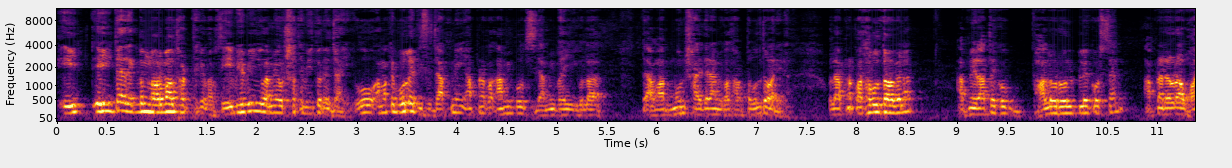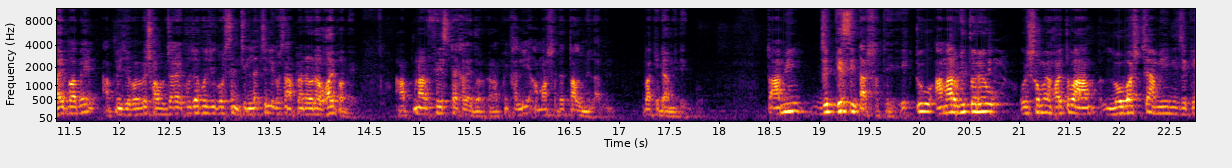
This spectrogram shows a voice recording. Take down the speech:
এই, এইটা একদম নর্মাল থট থেকে ভাবছি। এই ভেবেই আমি ওর সাথে ভিতরে যাই। ও আমাকে বলে দিছে যে আপনি, আপনার আমি বলছি আমি ভাই এগুলা আমার মন সাইডে আমি কথাবার্তা বলতে পারি না। বলে, আপনার কথা বলতে হবে না। আপনি রাতে খুব ভালো রোল প্লে করছেন। আপনারা ওরা ভয় পাবে। আপনি যেভাবে সব জায়গায় খোঁজাখুঁজি করছেন, চিল্লাচিল্লি করছেন, আপনারা ওরা ভয় পাবে। আপনার ফেসটা খালি দরকার। আপনি খালি আমার সাথে তাল মেলাবেন। বাকিটা আমি দেখব। তো আমি যে গেছি তার সাথে, একটু আমার ভিতরেও ওই সময় হয়তো লোভ আসছে, আমি নিজেকে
